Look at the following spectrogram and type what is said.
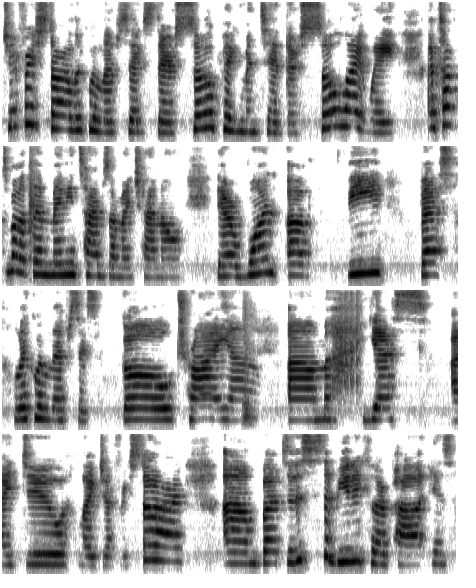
Jeffree Star liquid lipsticks, they're so pigmented, they're so lightweight. I've talked about them many times on my channel. They're one of the best liquid lipsticks. Go try them. Um, yes, I do like Jeffree Star, um, but this is the Beauty Killer palette, his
